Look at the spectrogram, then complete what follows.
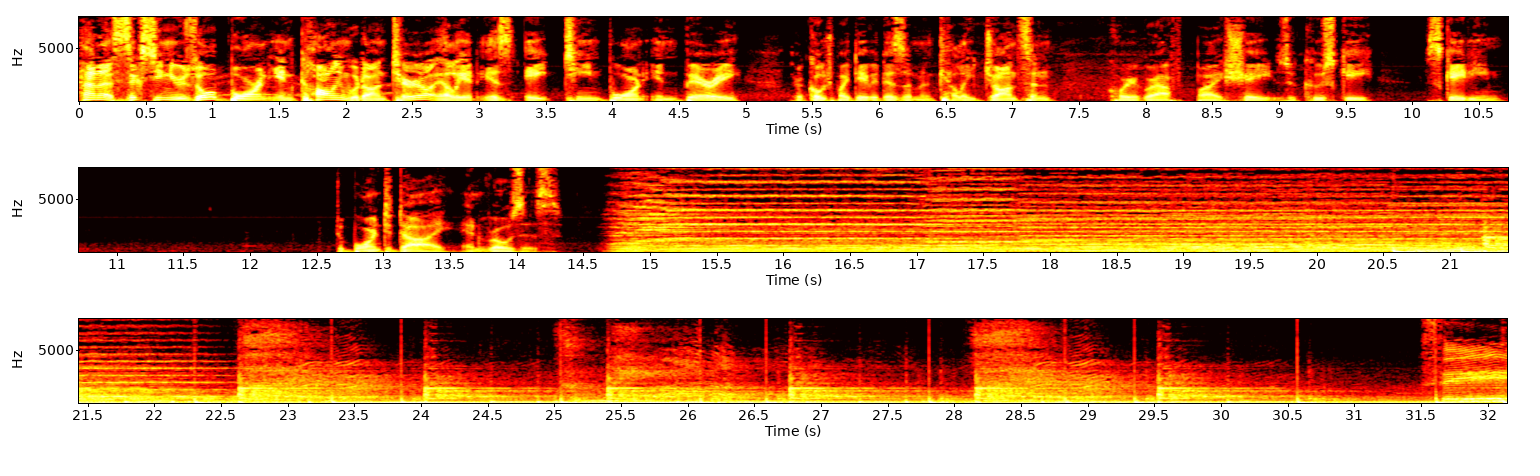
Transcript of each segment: Hannah is 16 years old, born in Collingwood, Ontario. Elliott is 18, born in Barrie. They're coached by David Islam and Kelly Johnson, choreographed by Shae Zukiwsky, skating to Born to Die and Roses. Feet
